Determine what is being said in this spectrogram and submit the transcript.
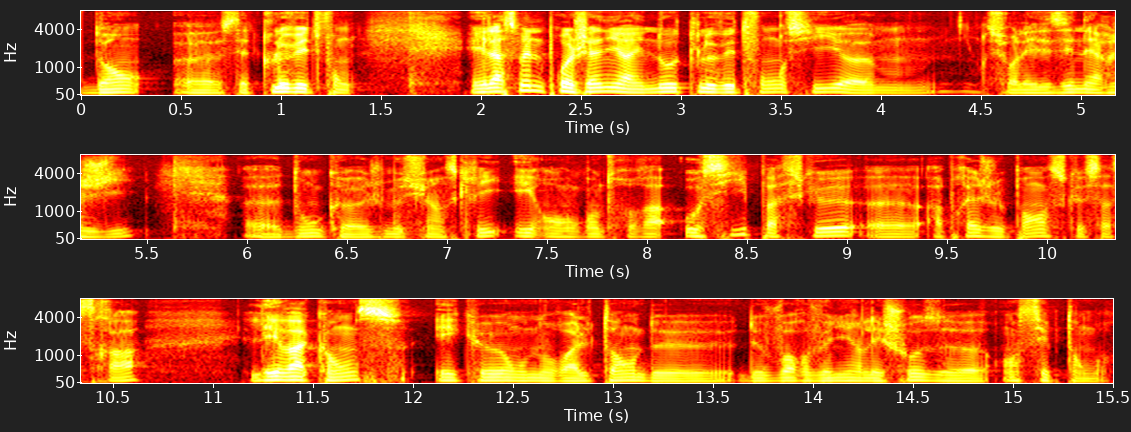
dans cette levée de fonds. Et la semaine prochaine, il y a une autre levée de fonds aussi sur les énergies. Donc je me suis inscrit et on rentrera aussi parce que après, je pense que ça sera les vacances et qu'on aura le temps de, voir venir les choses en septembre.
